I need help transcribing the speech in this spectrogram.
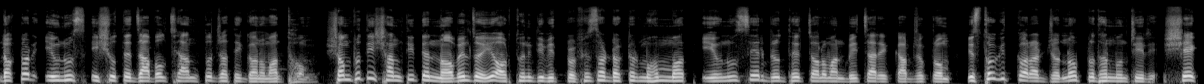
ডক্টর ইউনুস ইস্যুতে যা বলছে আন্তর্জাতিক গণমাধ্যম। সম্প্রতি শান্তিতে নোবেলজয়ী অর্থনীতিবিদ প্রফেসর ডক্টর মোহাম্মদ ইউনুসের বিরুদ্ধে চলমান বিচারিক কার্যক্রম স্থগিত করার জন্য প্রধানমন্ত্রীর শেখ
